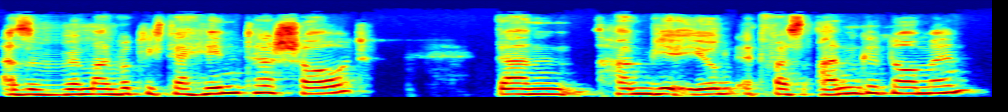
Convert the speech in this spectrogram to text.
Also wenn man wirklich dahinter schaut, dann haben wir irgendetwas angenommen.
